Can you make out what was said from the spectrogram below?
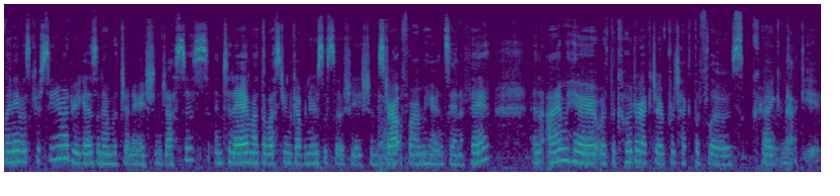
My name is Christina Rodriguez, and I'm with Generation Justice. And today I'm at the Western Governors Association's Drought Forum here in Santa Fe. And I'm here with the co director of Protect the Flows, Craig Mackey.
